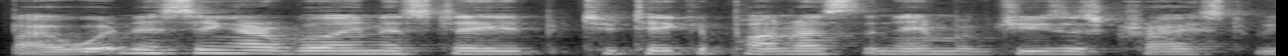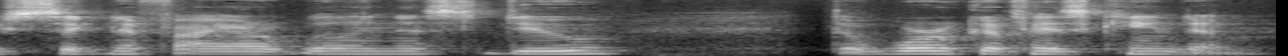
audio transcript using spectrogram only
By witnessing our willingness to, to take upon us the name of Jesus Christ, we signify our willingness to do the work of his kingdom.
